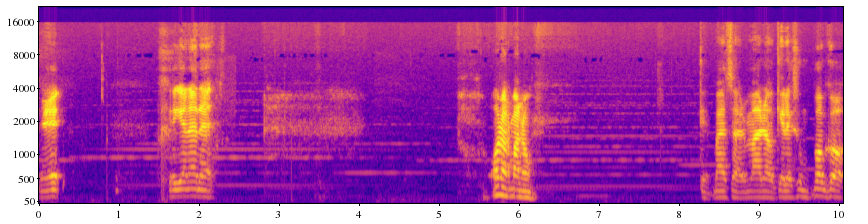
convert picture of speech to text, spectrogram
Sí. ¿Qué quién eres? Hola, hermano. ¿Qué pasa, hermano? ¿Quieres un poco?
